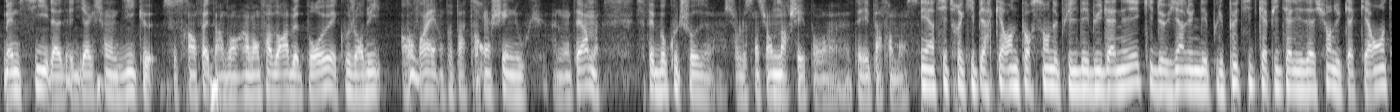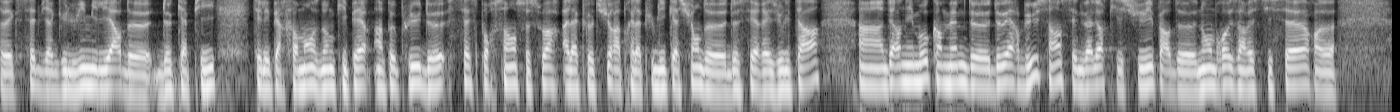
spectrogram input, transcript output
même si la direction dit que ce sera en fait un vent, favorable pour eux et qu'aujourd'hui, en vrai, on peut pas trancher nous à long terme, ça fait beaucoup de choses sur le sentiment de marché pour euh, Téléperformance. Et un titre qui perd 40% depuis le début de l'année, qui devient l'une des plus petites capitalisations du CAC 40 avec 7,8 milliards de, de capi. Téléperformance donc qui perd un peu plus de 16% ce soir à la clôture après la publication de, ses résultats. Un dernier mot quand même de, de Airbus, hein, c'est une valeur qui est suivie par de nombreux investisseurs euh,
